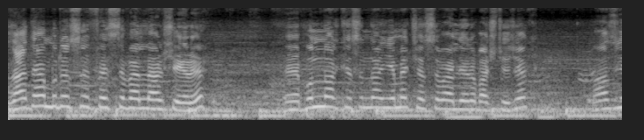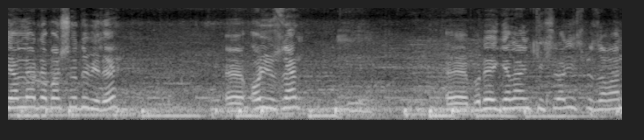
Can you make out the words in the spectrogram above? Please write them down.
zaten burası festivaller şehri. E, bunun arkasından yemek festivalleri başlayacak. Bazı yerlerde başladı bile. E, o yüzden e, buraya gelen kişiler hiçbir zaman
